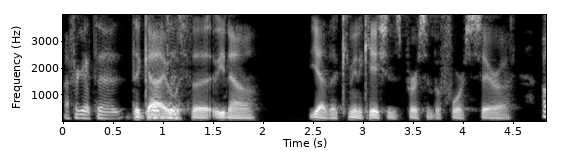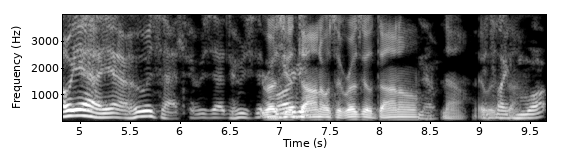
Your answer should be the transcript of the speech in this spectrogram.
I forget the the guy the- with the you know, yeah, the communications person before Sarah. Oh yeah, yeah. Who is that? Who is that? Who's that? Rosie Marty? O'Donnell was it? Rosie O'Donnell? No. no, it It's was like um, Mar-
